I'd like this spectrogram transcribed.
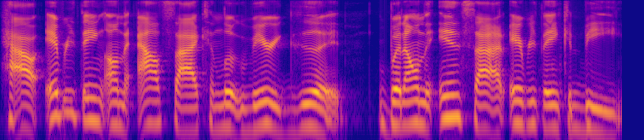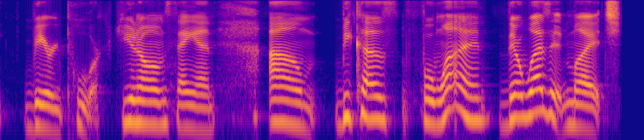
how everything on the outside can look very good but on the inside everything can be very poor you know what i'm saying um because for one there wasn't much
